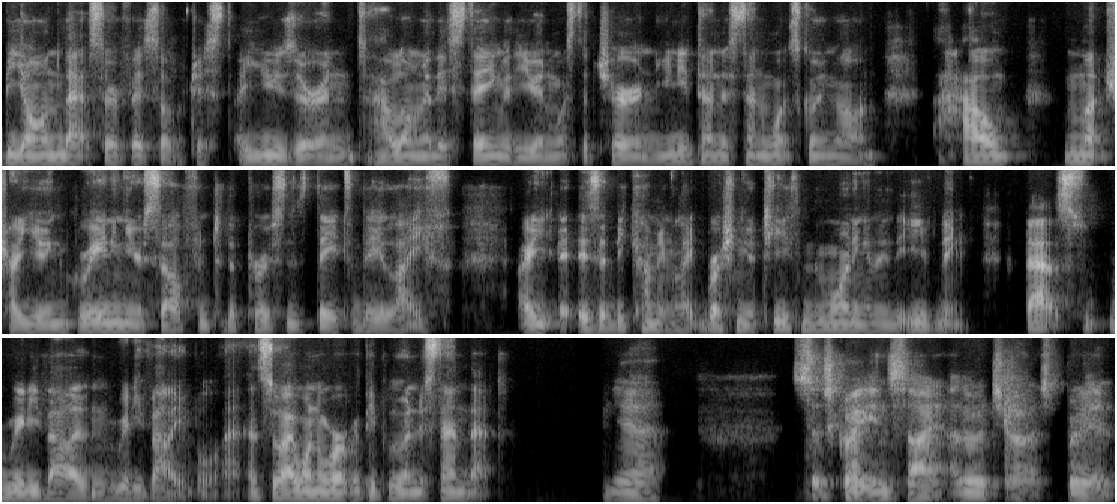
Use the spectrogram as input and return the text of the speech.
beyond that surface of just a user and how long are they staying with you and what's the churn. You need to understand what's going on. How much are you ingraining yourself into the person's day-to-day life? Are you, is it becoming like brushing your teeth in the morning and in the evening? That's really valid and really valuable. And so i want to work with people who understand that. Yeah such great insight. I love it, Joe. It's brilliant.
